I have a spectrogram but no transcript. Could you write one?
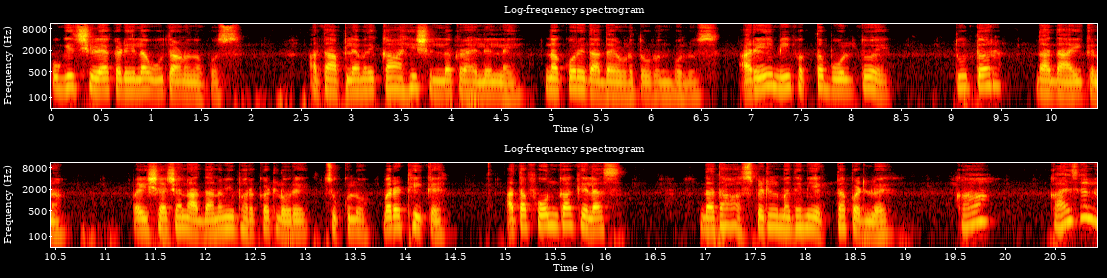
उगीच शिळ्याकडेला ऊत आणू नकोस. आता आपल्यामध्ये काही शिल्लक राहिलेलं नाही. नको रे दादा एवढं तोडून बोलूस. अरे मी फक्त बोलतोय. तू तर दादा ऐक ना. पैशाच्या नादानं मी भरकटलो रे चुकलो. बरं ठीक आहे. आता फोन का केलास? दादा हॉस्पिटलमध्ये मी एकटा पडलो आहे का? काय झालं?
